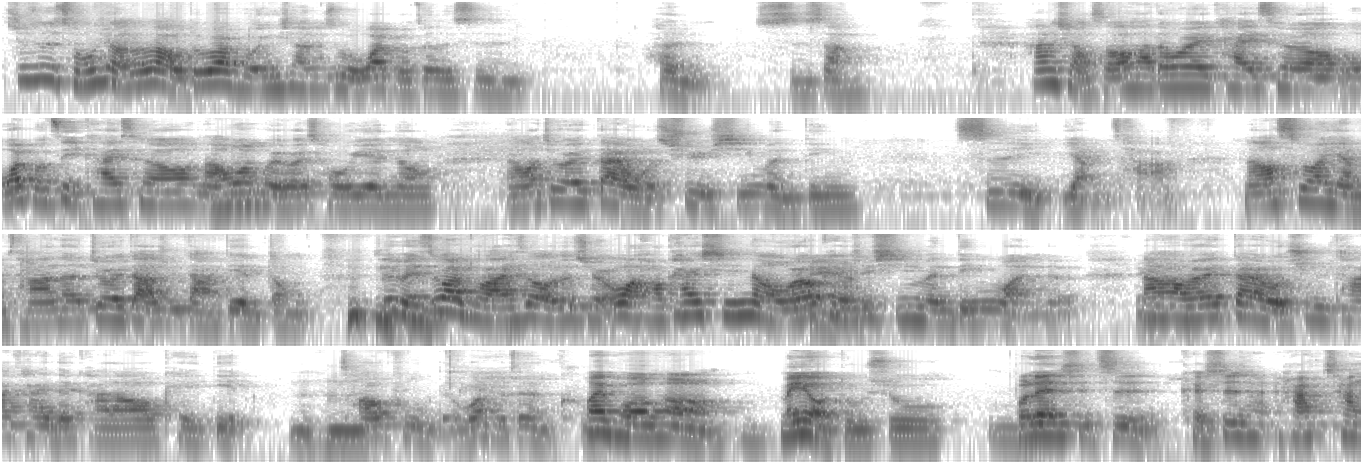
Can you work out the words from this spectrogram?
就是从小到大，我对外婆印象就是我外婆真的是很时尚。她小时候他都会开车哦，我外婆自己开车哦，然后外婆也会抽烟哦，然后就会带我去西门町吃养茶，然后吃完养茶呢，就会带我去打电动。所以每次外婆来的时候，我就觉得哇，好开心哦，我又可以去西门町玩了。然后还会带我去她开的卡拉 OK 店，超酷的。我外婆真的很酷。外婆哈没有读书。不认识字，可是他他唱，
